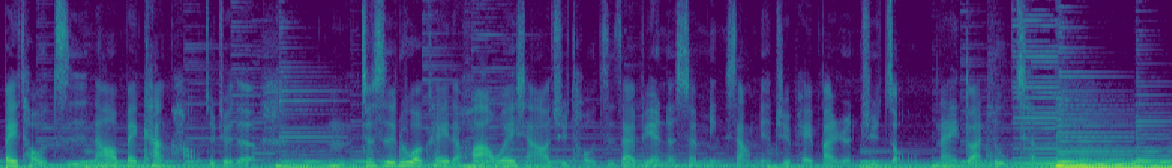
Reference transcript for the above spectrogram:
被投资，然后被看好，就觉得，嗯，就是如果可以的话，我也想要去投资在别人的生命上面，去陪伴人去走那一段路程。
